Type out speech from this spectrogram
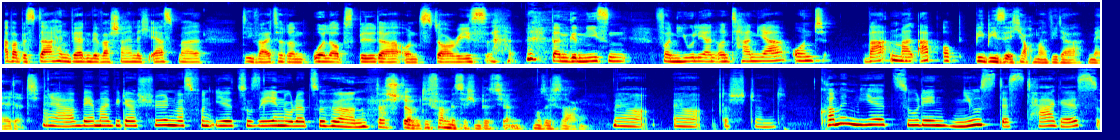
Aber bis dahin werden wir wahrscheinlich erstmal die weiteren Urlaubsbilder und Stories dann genießen von Julian und Tanja und warten mal ab, ob Bibi sich auch mal wieder meldet. Ja, wäre mal wieder schön, was von ihr zu sehen oder zu hören. Das stimmt, die vermisse ich ein bisschen, muss ich sagen. Ja, ja, das stimmt. Kommen wir zu den News des Tages.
